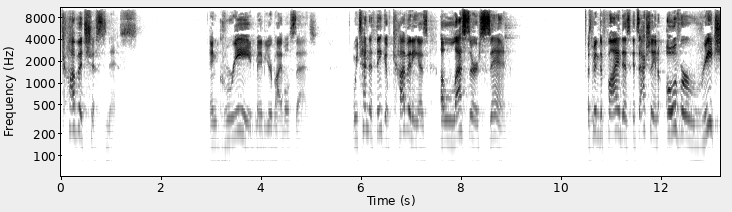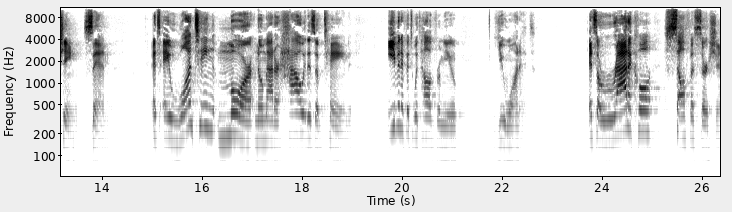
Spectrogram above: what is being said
covetousness, and greed, maybe your Bible says. We tend to think of coveting as a lesser sin. It's been defined as it's actually an overreaching sin. It's a wanting more no matter how it is obtained. Even if it's withheld from you, you want it. It's a radical self assertion.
